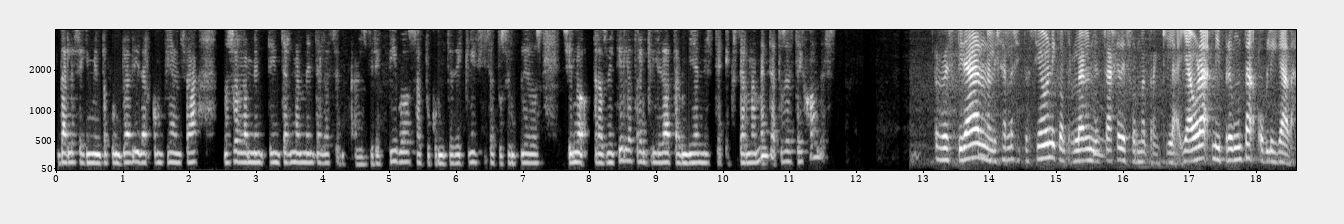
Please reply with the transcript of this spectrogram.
darle seguimiento puntual y dar confianza no solamente internamente a, a los directivos, a tu comité de crisis, a tus empleados, sino transmitir la tranquilidad también este, externamente a tus stakeholders. Respirar, analizar la situación y controlar el mensaje de forma tranquila. Y ahora mi pregunta obligada.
